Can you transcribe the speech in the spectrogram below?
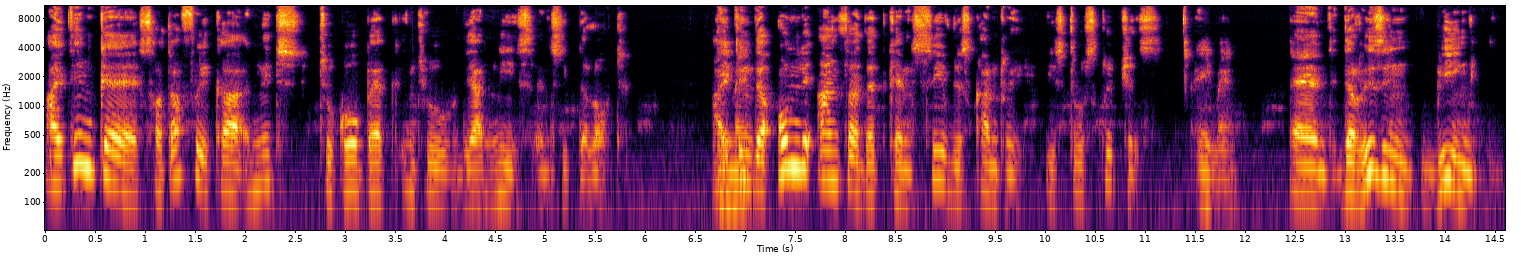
I think uh, South Africa needs to go back into their knees and seek the Lord. I Amen. think the only answer that can save this country is through scriptures. Amen. And the reason being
